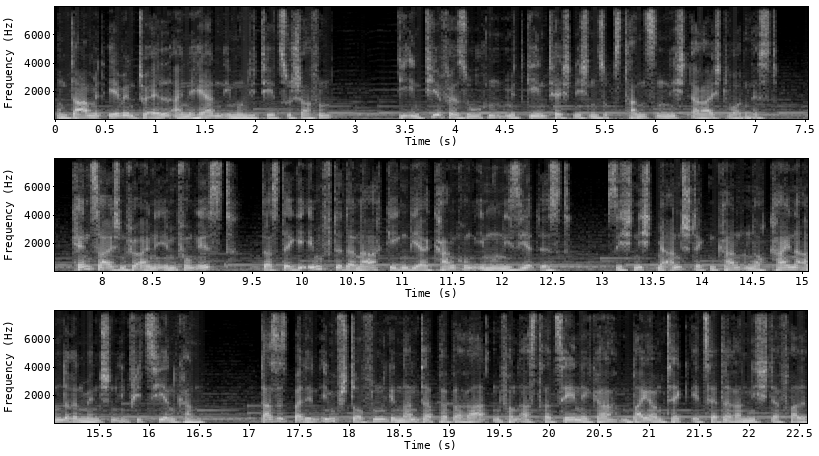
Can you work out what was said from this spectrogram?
um damit eventuell eine Herdenimmunität zu schaffen, die in Tierversuchen mit gentechnischen Substanzen nicht erreicht worden ist. Kennzeichen für eine Impfung ist, dass der Geimpfte danach gegen die Erkrankung immunisiert ist, sich nicht mehr anstecken kann und auch keine anderen Menschen infizieren kann. Das ist bei den Impfstoffen genannter Präparaten von AstraZeneca, BioNTech etc. nicht der Fall.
